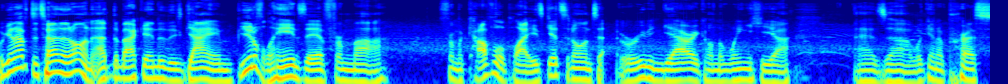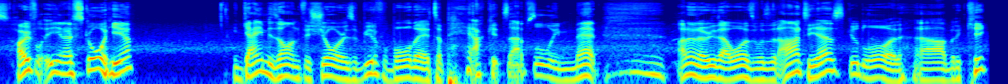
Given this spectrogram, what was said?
We're gonna have to turn it on at the back end of this game. Beautiful hands there from uh, from a couple of plays. Gets it on to Reuben Garrick on the wing here. As uh, we're gonna press. Hopefully, you know, score here. Game is on for sure. Is a beautiful ball there to Pauk. It's absolutely met. I don't know who that was. Was it RTS? Good lord. Uh, but a kick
